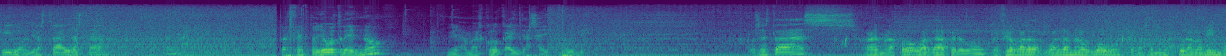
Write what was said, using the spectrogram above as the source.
Tranquilo, ya está, ya está. Venga. Perfecto, llevo tres, ¿no? Mira, más colocaditas ahí. Pues estas... A ver, me las puedo guardar, pero prefiero guardarme los huevos, que más o menos curan lo mismo.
